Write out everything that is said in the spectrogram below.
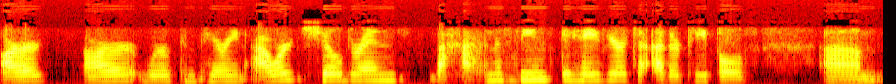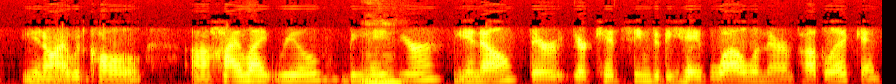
Our our we're comparing our children's behind the scenes behavior to other people's um, you know, I would call uh, highlight reel behavior. Mm-hmm. You know, their their kids seem to behave well when they're in public, and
